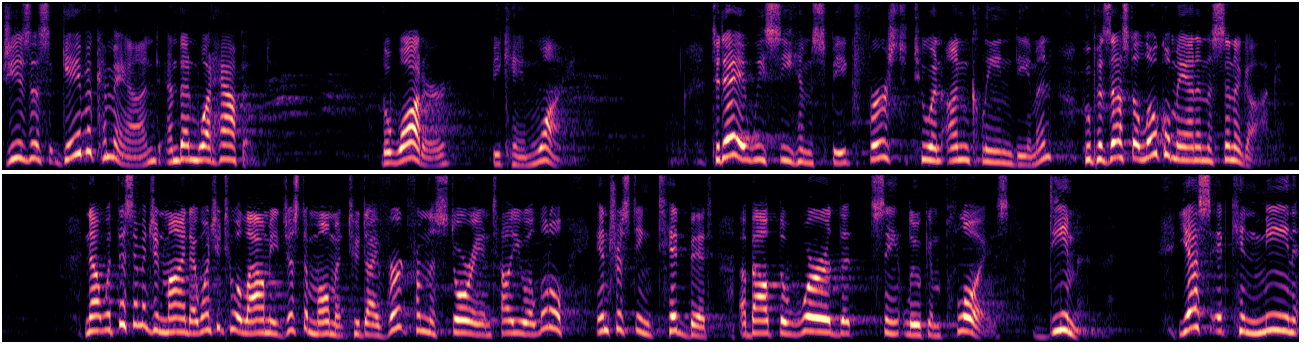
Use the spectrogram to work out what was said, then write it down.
Jesus gave a command, and then what happened? The water became wine. Today, we see him speak first to an unclean demon who possessed a local man in the synagogue. Now, with this image in mind, I want you to allow me just a moment to divert from the story and tell you a little interesting tidbit about the word that St. Luke employs demon. Yes, it can mean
